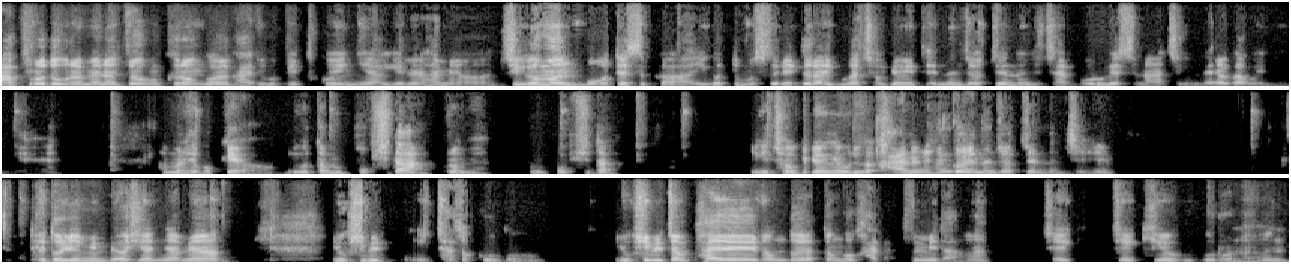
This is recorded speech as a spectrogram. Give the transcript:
앞으로도 그러면은 조금 그런 걸 가지고 비트코인 이야기를 하면 지금은 뭐 어땠을까? 이것도 뭐 3드라이브가 적용이 됐는지 어쨌는지 잘 모르겠으나 지금 내려가고 있는 게 한번 해볼게요. 이것도 한번 봅시다 그러면. 봅시다. 이게 적용이 우리가 가능한 거였는지 어쨌는지. 되돌림이 몇이었냐면 61 자석 끄고 61.8 정도였던 것 같습니다. 제, 제 기억으로는.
